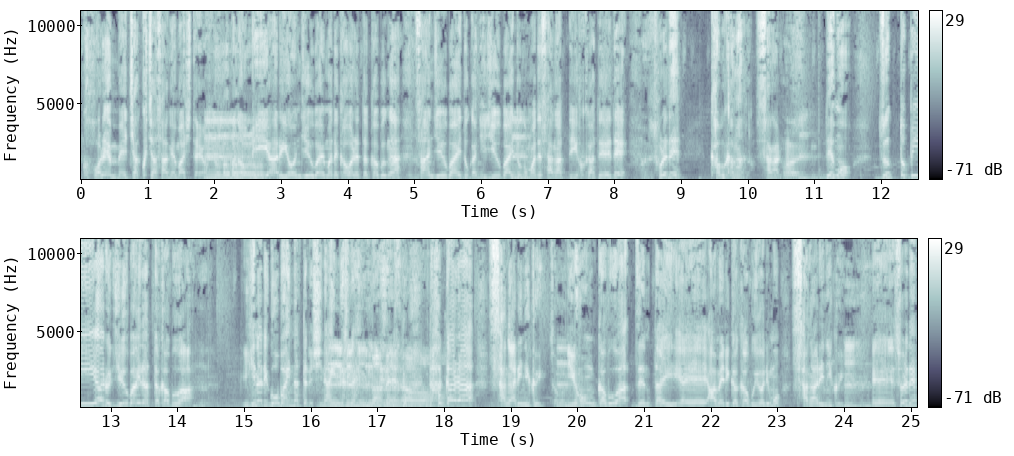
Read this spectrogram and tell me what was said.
これめちゃくちゃ下げましたよ。あの、PR40 倍まで買われた株が30倍とか20倍とかまで下がっていく過程で、それで株価が下がる。でも、ずっと PR10 倍だった株は、いきなり5倍になったりしないんですね。うん まあね だから下がりにくい。日本株は全体、えーアメリカ株よりも下がりにくい。えーそれで、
